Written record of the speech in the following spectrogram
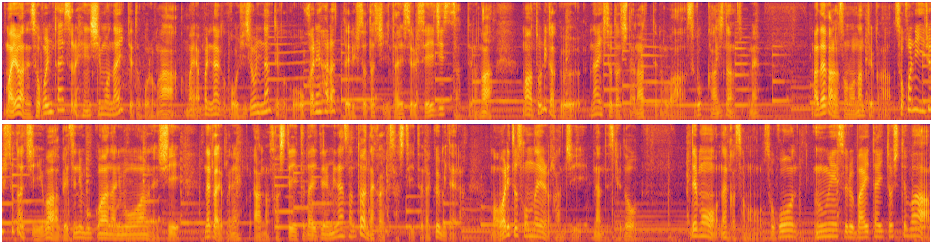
まあ、要はねそこに対する返信もないってところが、まあ、やっぱりなんかこう非常になんていうかこうお金払ってる人たちに対する誠実さっていうのが、まあ、とにかくない人たちだなっていうのはすごく感じたんですよね。まあ、だからその、なんていうか、そこにいる人たちは別に僕は何も思わないし、仲良くね、あの、させていただいてる皆さんとは仲良くさせていただくみたいな、まあ、割とそんなような感じなんですけど、でも、なんかその、そこを運営する媒体としては、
